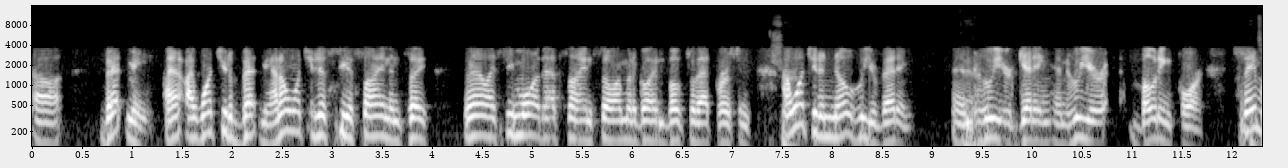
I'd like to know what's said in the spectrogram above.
Uh, vet me. I, I want you to vet me. I don't want you to just see a sign and say, well, I see more of that sign, so I'm going to go ahead and vote for that person. Sure. I want you to know who you're vetting and Yeah. who you're getting and who you're voting for. Same That's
